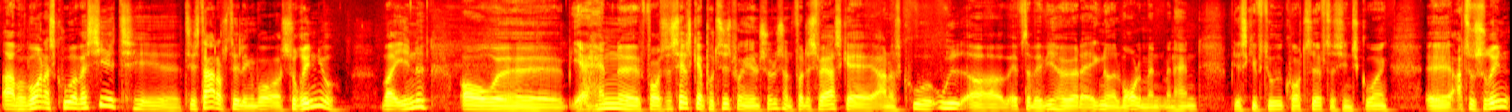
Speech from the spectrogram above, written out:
Og på Borners Kure, hvad siger I til, til startopstillingen, hvor Sorinho var inde, og øh, ja, han øh, får så selskab på et tidspunkt i Jens for desværre skal Anders Kur ud, og efter hvad vi har hørt, er ikke noget alvorligt, men, men han bliver skiftet ud kort tid efter sin scoring. Øh, Arthur Sorin,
